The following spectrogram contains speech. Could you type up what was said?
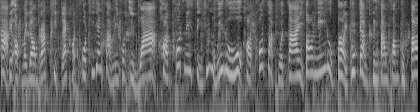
ค่ะได้ออกมายอมรับผิดและขอโทษที่แย่งสามีคนอื่นว่า ขอโทษในสิ่งที่หนูไม่รู้ ขอโทษจากหัวใจ ตอนนี้หนูปล่อยทุกอย่างคืนตามความถูกต้อง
